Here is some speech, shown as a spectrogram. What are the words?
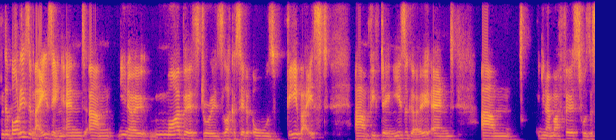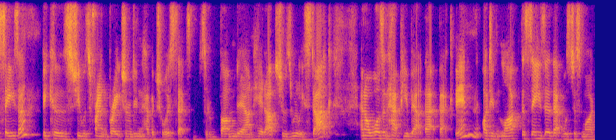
the body's amazing. And, um, you know, my birth story is, like I said, it all was fear based um, 15 years ago. And um, you know, my first was a Caesar because she was Frank Breech and I didn't have a choice. That's sort of bum down, head up. She was really stuck. And I wasn't happy about that back then. I didn't like the Caesar. That was just my,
